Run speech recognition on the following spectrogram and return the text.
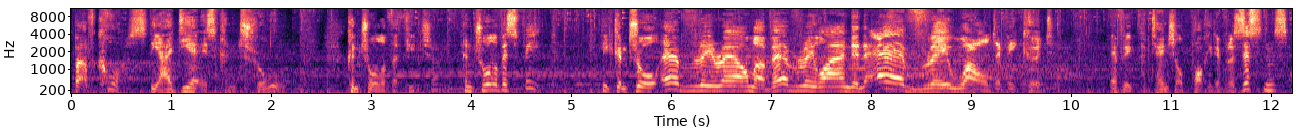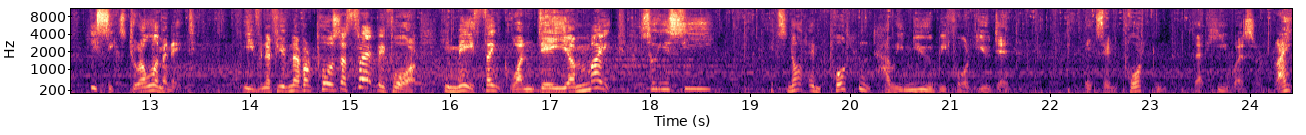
But of course, the idea is control. Control of the future, control of his fate. He'd control every realm of every land in every world if he could. Every potential pocket of resistance, he seeks to eliminate. Even if you've never posed a threat before, he may think one day you might. So you see, it's not important how he knew before you did. It's important that he was right.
